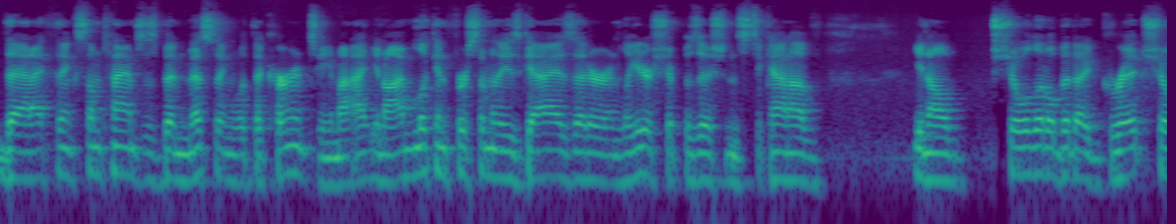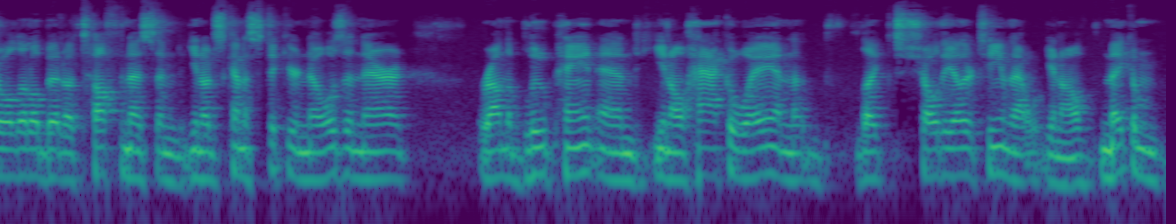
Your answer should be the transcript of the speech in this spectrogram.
that I think sometimes has been missing with the current team. I, you know, I'm looking for some of these guys that are in leadership positions to kind of, you know, show a little bit of grit, show a little bit of toughness, and you know, just kind of stick your nose in there around the blue paint and you know, hack away and like show the other team that you know, make them,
